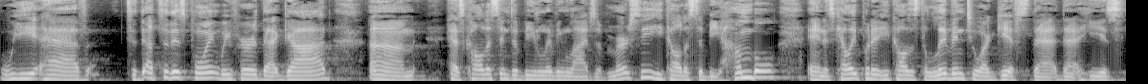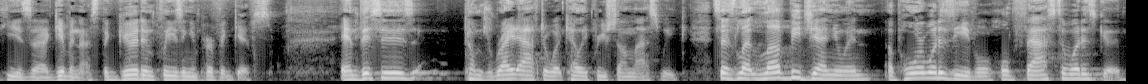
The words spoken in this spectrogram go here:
We have, to, up to this point, we've heard that God um, has called us into being living lives of mercy. He called us to be humble, and as Kelly put it, He calls us to live into our gifts that that He is He has uh, given us, the good and pleasing and perfect gifts. And this is comes right after what Kelly preached on last week. It says, let love be genuine, abhor what is evil, hold fast to what is good.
